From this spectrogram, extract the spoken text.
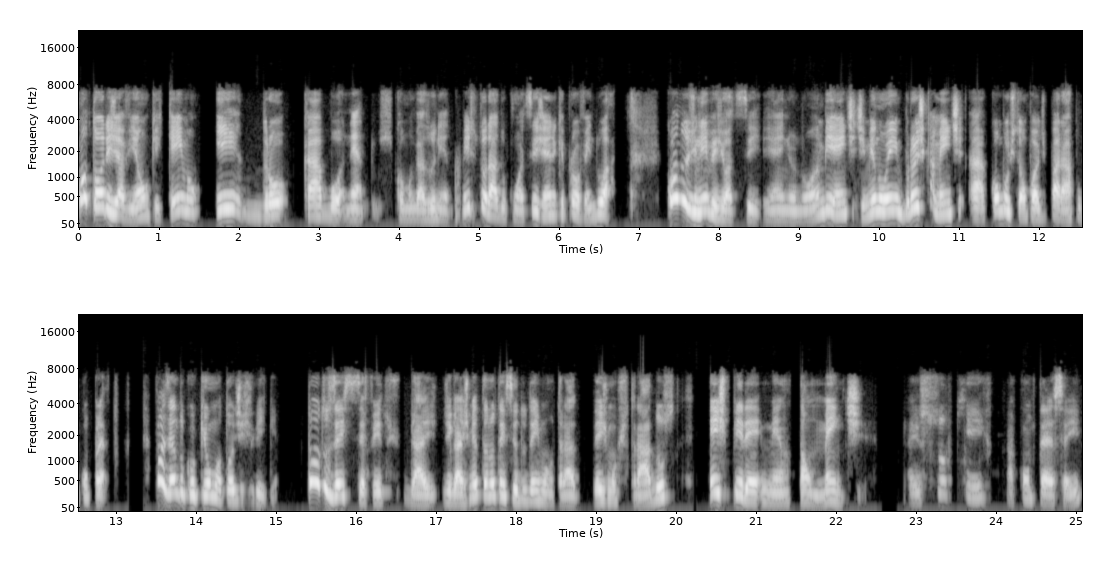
Motores de avião que queimam hidrocarbonetos, como gasolina, misturado com oxigênio que provém do ar. Quando os níveis de oxigênio no ambiente diminuem bruscamente, a combustão pode parar por completo, fazendo com que o motor desligue. Todos esses efeitos de gás metano têm sido demonstrado- demonstrados experimentalmente. É isso que acontece aí.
